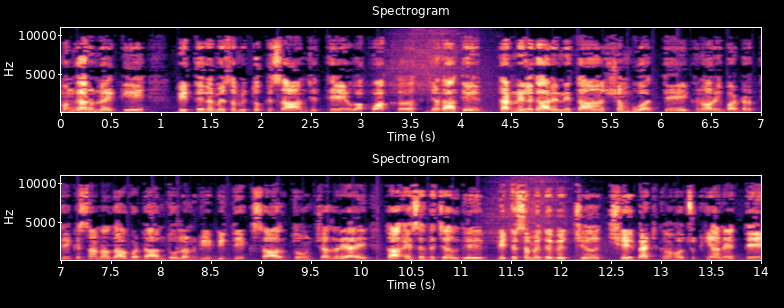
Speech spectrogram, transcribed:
ਮੰਗਾਂ ਨੂੰ ਲੈ ਕੇ ਬੀਤੇ ਲੰਮੇ ਸਮੇਂ ਤੋਂ ਕਿਸਾਨ ਜਿੱਥੇ ਵੱਖ-ਵੱਖ ਜਗ੍ਹਾ ਤੇ ਧਰਨੇ ਲਗਾ ਰਹੇ ਨੇ, ਤਾਂ ਸ਼ੰਭੂ ਅਤੇ ਖਨੌਰੀ ਬਾਰਡਰ ਤੇ ਕਿਸਾਨਾਂ ਦਾ ਵੱਡਾ ਅੰਦੋਲਨ ਵੀ ਬੀਤੇ 1 ਸਾਲ ਤੋਂ ਚੱਲ ਰਿਹਾ ਹੈ ਤਾਂ ਇਸੇ ਦੇ ਚੱਲਦੇ ਬੀਤੇ ਸਮੇਂ ਦੇ ਵਿੱਚ 6 ਬੈਠਕਾਂ ਹੋ ਚੁੱਕੀਆਂ ਨੇ ਤੇ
